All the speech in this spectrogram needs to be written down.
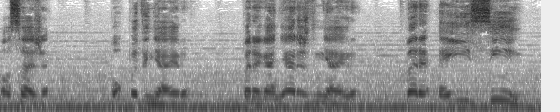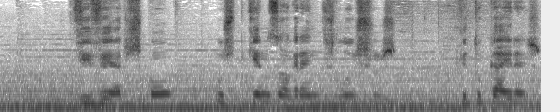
Ou seja, poupa dinheiro para ganhares dinheiro, para aí sim viveres com os pequenos ou grandes luxos que tu queiras.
